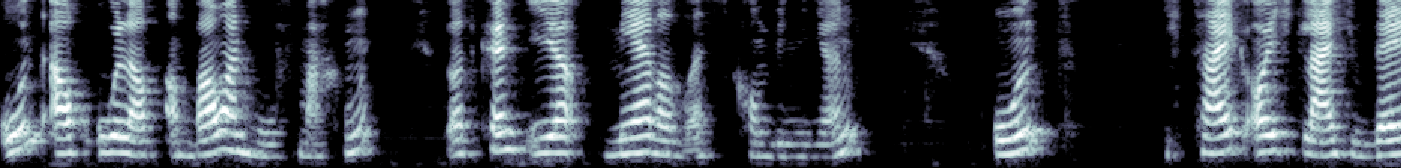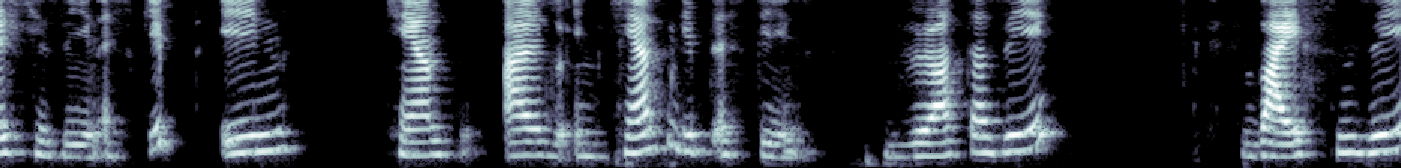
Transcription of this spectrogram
und auch Urlaub am Bauernhof machen. Dort könnt ihr mehreres kombinieren. Und ich zeige euch gleich, welche Seen es gibt in Kärnten. Also in Kärnten gibt es den Wörthersee, Weißensee,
